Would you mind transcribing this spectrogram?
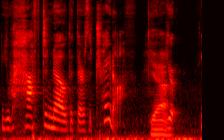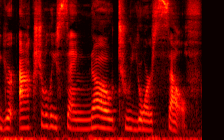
you have to know that there's a trade off. Yeah. You're, you're actually saying no to yourself.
